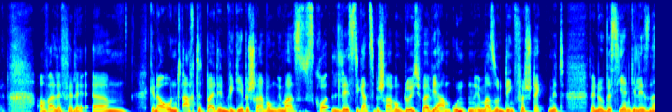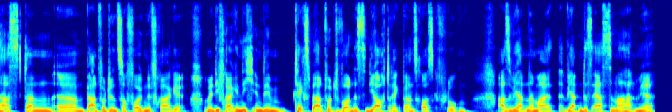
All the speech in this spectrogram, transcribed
Auf alle Fälle. Ähm, genau, und achtet bei den WG-Beschreibungen immer, lest die ganze Beschreibung durch, weil wir haben unten immer so ein Ding versteckt mit, wenn du bis hierhin gelesen hast, dann ähm, beantworte uns doch folgende Frage. Und wenn die Frage nicht in dem Text beantwortet worden ist, sind die auch direkt bei uns rausgeflogen. Also wir hatten dann mal, wir hatten das erste Mal hatten wir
